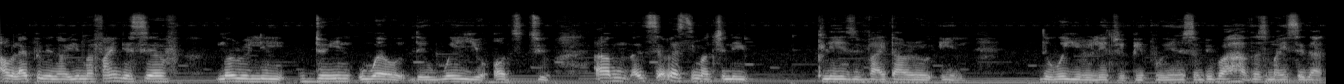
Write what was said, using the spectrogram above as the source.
how will I put it now? You might find yourself not really doing well the way you ought to. Um self-esteem actually plays a vital role in the way you relate with people. You know, some people have this mindset that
